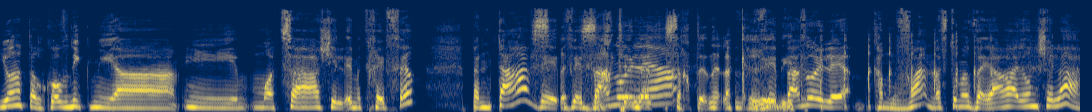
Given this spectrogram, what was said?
יונה טרקובניק מה- ממועצה של עמק חפר, פנתה ו- ובאנו אליה, סחטיין על הקרדיט. ובאנו אליה, כמובן, מה זאת אומרת, זה היה רעיון שלה,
